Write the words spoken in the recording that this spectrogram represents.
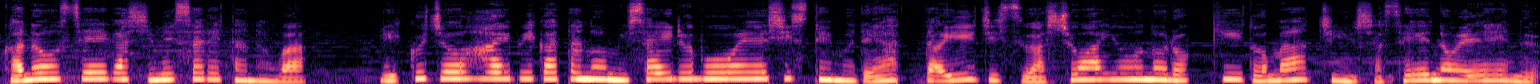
可能性が示されたのは、陸上配備型のミサイル防衛システムであったイージスアショア用のロッキード・マーチン社製の AN、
